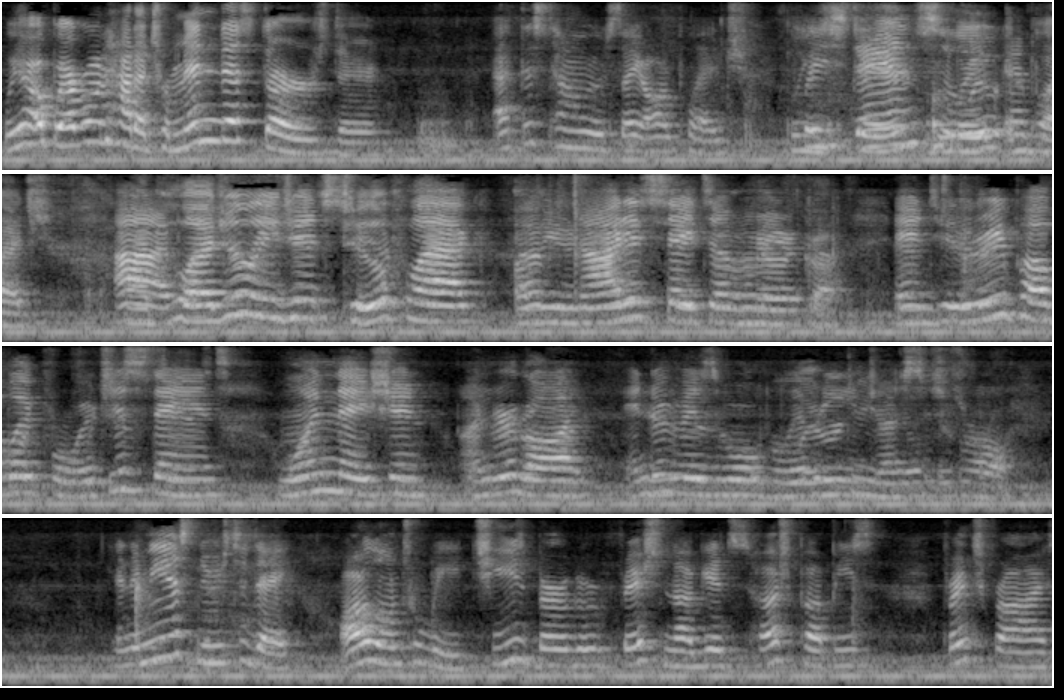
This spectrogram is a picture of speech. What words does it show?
We hope everyone had a tremendous Thursday. At this time, we will say our pledge. Please stand, salute, and pledge. I pledge allegiance to the flag of the United States of America and to the republic for which it stands, one nation, under God, indivisible, with liberty and justice for all. In MES News today, our lunch will be cheeseburger, fish nuggets, hush puppies, french fries,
